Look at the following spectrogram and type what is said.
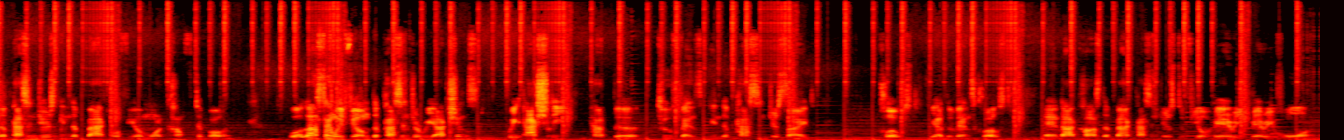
the passengers in the back will feel more comfortable. Well, last time we filmed the passenger reactions, we actually had the two vents in the passenger side closed. We had the vents closed, and that caused the back passengers to feel very, very warm.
